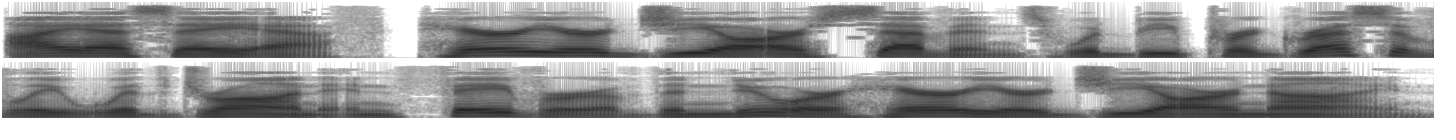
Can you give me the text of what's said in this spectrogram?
(ISAF). Harrier GR7s would be progressively withdrawn in favor of the newer Harrier GR9.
